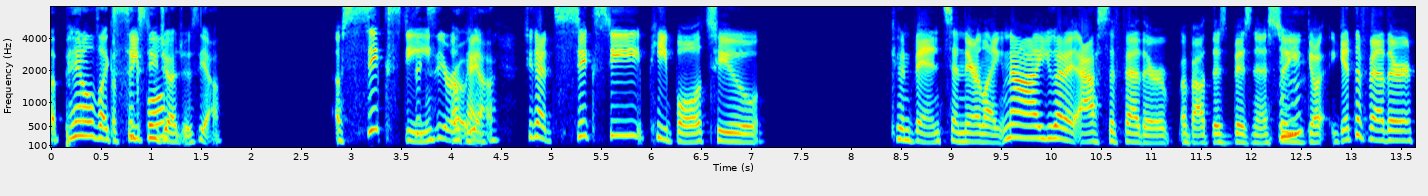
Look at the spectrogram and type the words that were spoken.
A panel of like Of 60 people? judges, yeah. of 60. Six zero, okay. yeah. So you got 60 people to convince, and they're like, nah, you got to ask the feather about this business. So Mm-hmm. you go get the feather,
